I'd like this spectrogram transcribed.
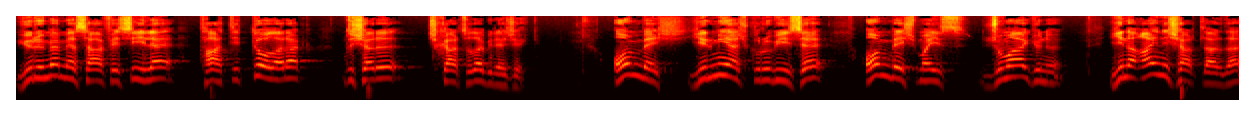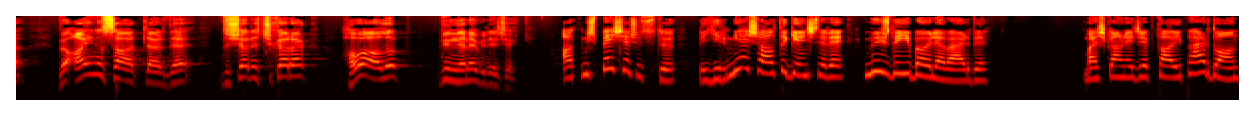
yürüme mesafesiyle tahtitli olarak dışarı çıkartılabilecek. 15-20 yaş grubu ise 15 Mayıs Cuma günü yine aynı şartlarda ve aynı saatlerde dışarı çıkarak hava alıp dinlenebilecek. 65 yaş üstü ve 20 yaş altı gençlere müjdeyi böyle verdi. Başkan Recep Tayyip Erdoğan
